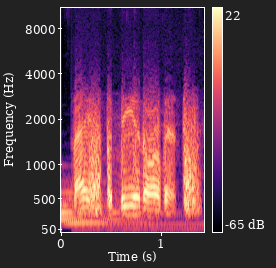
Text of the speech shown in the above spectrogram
Nice to be in orbit.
